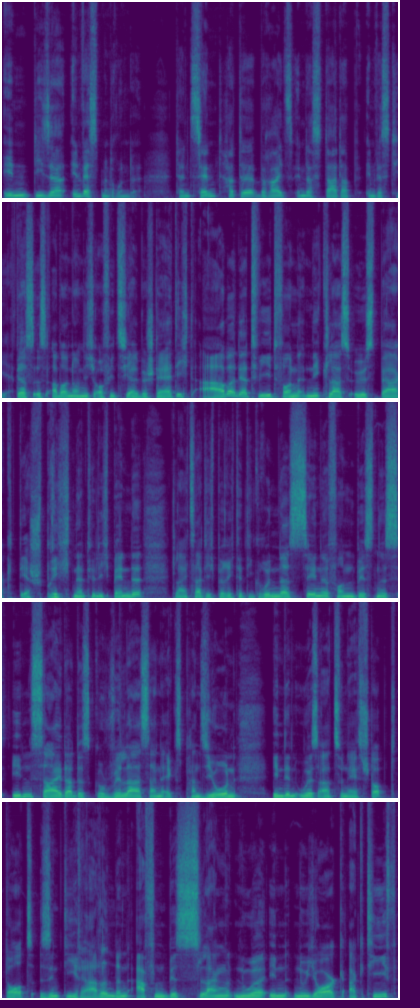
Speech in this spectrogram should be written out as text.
in dieser Investmentrunde. Tencent hatte bereits in das Startup investiert. Das ist aber noch nicht offiziell bestätigt, aber der Tweet von Niklas Östberg, der spricht natürlich Bände. Gleichzeitig berichtet die Gründerszene von Business Insider, dass Gorilla seine Expansion in den USA zunächst stoppt. Dort sind die radelnden Affen bislang nur in New York aktiv.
